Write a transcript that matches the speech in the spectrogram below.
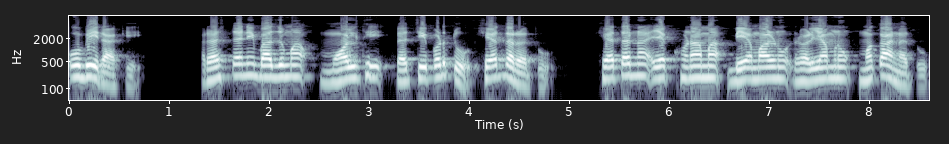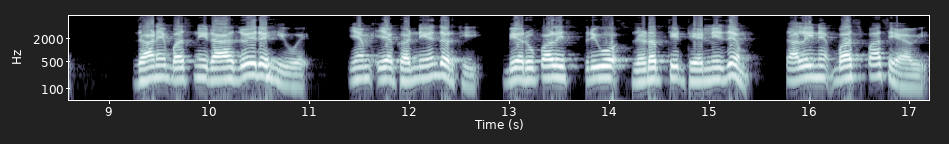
ઊભી રાખી. રસ્તાની બાજુમાં મોલથી રચી પડતું ખેતર હતું. ખેતરના એક ખૂણામાં બે માળનું રળિયામણું મકાન હતું. જાણે બસની રાહ જોઈ રહી હોય. એમ એ ઘરની અંદરથી બે રૂપાળી સ્ત્રીઓ ઝડપથી ઢેલની જેમ ચાલીને બસ પાસે આવી.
